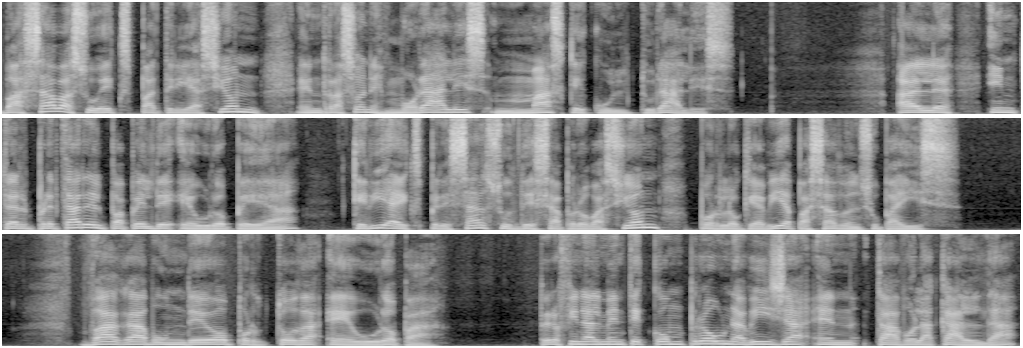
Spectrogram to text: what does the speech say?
basaba su expatriación en razones morales más que culturales. Al interpretar el papel de europea, quería expresar su desaprobación por lo que había pasado en su país. Vagabundeó por toda Europa, pero finalmente compró una villa en Calda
